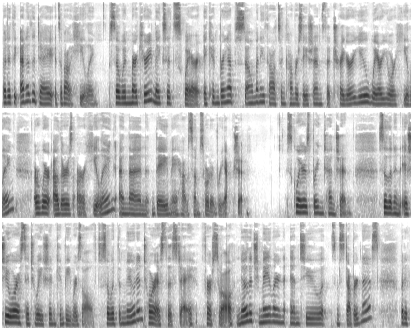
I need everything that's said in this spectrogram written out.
but at the end of the day, it's about healing. So, when Mercury makes it square, it can bring up so many thoughts and conversations that trigger you where you're healing or where others are healing, and then they may have some sort of reaction. Squares bring tension so that an issue or a situation can be resolved. So, with the moon in Taurus this day, first of all, know that you may learn into some stubbornness, but if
